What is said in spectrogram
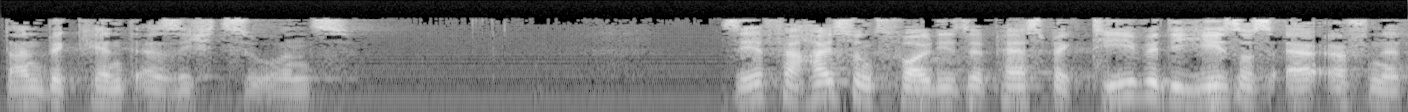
Dann bekennt er sich zu uns. Sehr verheißungsvoll diese Perspektive, die Jesus eröffnet.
